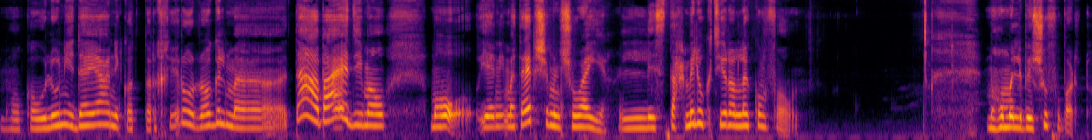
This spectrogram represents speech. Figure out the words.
ما هو قولوني ده يعني كتر خيره الراجل ما تعب عادي ما هو ما هو يعني ما تعبش من شوية اللي استحمله كتير الله يكون في عونه. ما هم اللي بيشوفوا برضه.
